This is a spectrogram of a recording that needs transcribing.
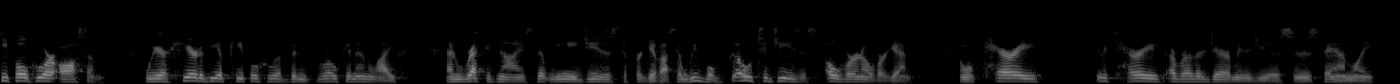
people who are awesome. We are here to be a people who have been broken in life and recognize that we need Jesus to forgive us. And we will go to Jesus over and over again. And we'll carry, we're going to carry our brother Jeremy to Jesus and his family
